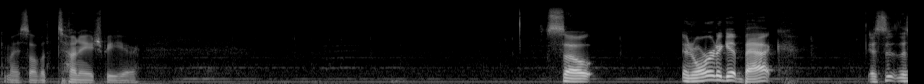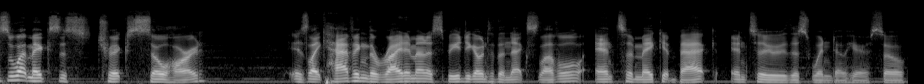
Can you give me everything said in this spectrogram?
give myself a ton of HP here. So, in order to get back, this is, this is what makes this trick so hard is like having the right amount of speed to go into the next level and to make it back into this window here. So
